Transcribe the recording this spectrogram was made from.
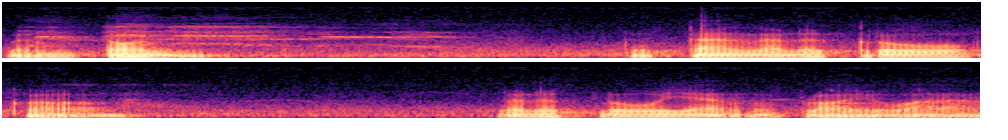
เบื้อง ต้นคือการระลึกรู้ก็ระลึกรู้อย่างปล่อยวาง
